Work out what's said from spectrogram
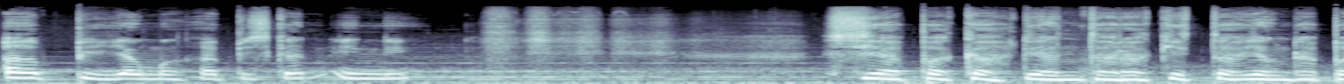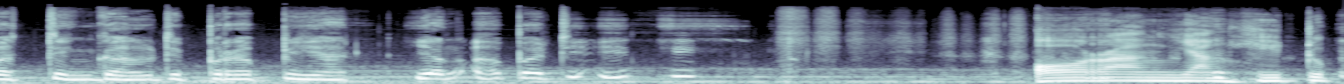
api yang menghabiskan ini? Siapakah di antara kita yang dapat tinggal di perapian yang abadi ini? Orang yang hidup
